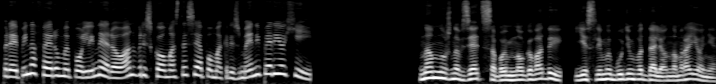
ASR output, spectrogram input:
Πρέπει να φέρουμε πολύ νερό αν βρισκόμαστε σε απομακρυσμένη περιοχή. Нам нужно взять с собой много воды, если мы будем в отдаленном районе.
